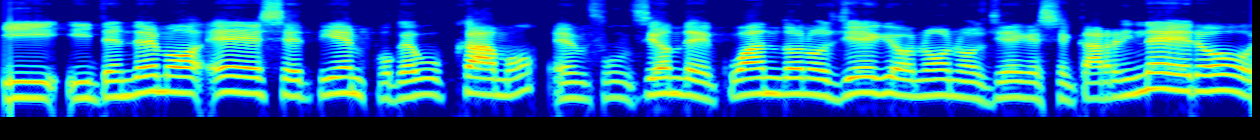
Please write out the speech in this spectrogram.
y, tendremos ese tiempo que buscamos en función de cuándo nos llegue o no nos llegue ese carrilero o,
